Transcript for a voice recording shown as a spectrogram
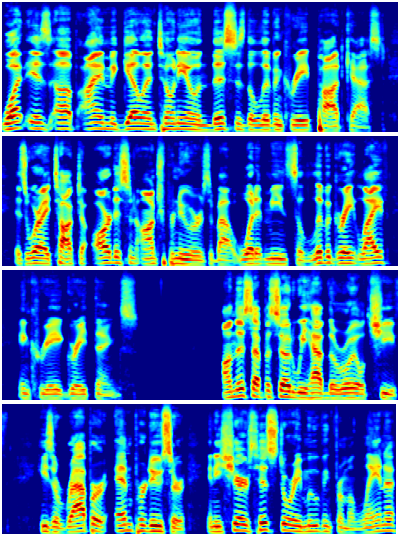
What is up? I am Miguel Antonio, and this is the Live and Create podcast. It's where I talk to artists and entrepreneurs about what it means to live a great life and create great things. On this episode, we have the Royal Chief. He's a rapper and producer, and he shares his story moving from Atlanta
